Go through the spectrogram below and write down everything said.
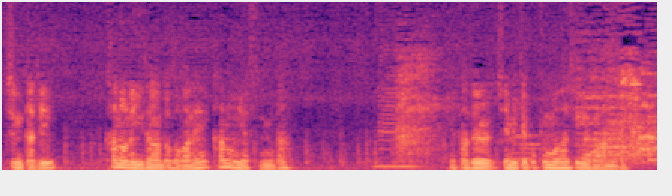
지금까지 카논의 이상한 도서관의 카논이었습니다. 다들 재밌게 포켓몬 하시길 바랍니다.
